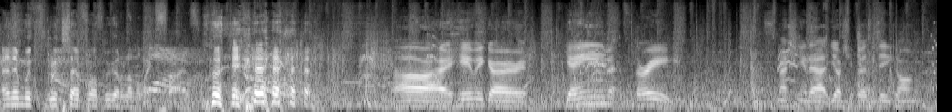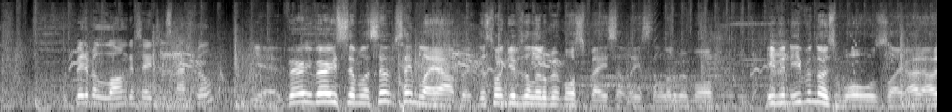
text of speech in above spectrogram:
And then with with Sephiroth we got another like five. All right, here we go. Game three. Smashing it out. Yoshi versus Kong. A bit of a longer stage than Smashville. Yeah, very very similar, same, same layout, but this one gives a little bit more space at least, and a little bit more. Even even those walls, like I, I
